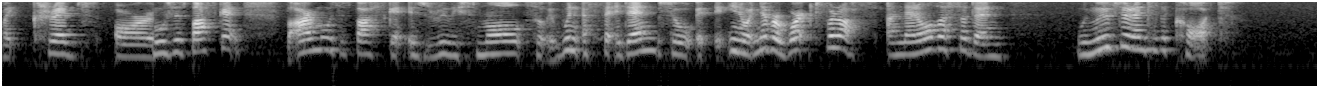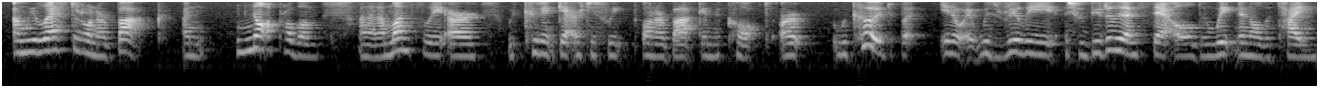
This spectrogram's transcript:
like cribs or Moses basket but our Moses basket is really small so it wouldn't have fitted in. So it, you know it never worked for us. And then all of a sudden we moved her into the cot and we left her on her back. And not a problem. And then a month later we couldn't get her to sleep on her back in the cot. Or we could but you know it was really she would be really unsettled and waking all the time.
